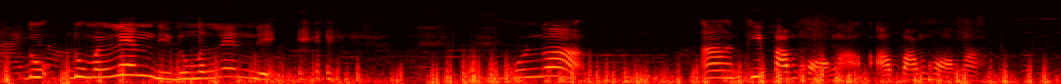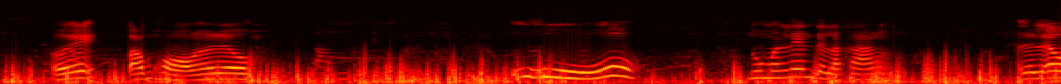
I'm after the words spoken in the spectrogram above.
ตายดูดูมันเล่นดิดูมันเล่นดิคุณก็อะที่ปั๊มของอะเอาปั๊มของอะ เอ้ยปั๊มของเร็วปั๊มๆโอ้โหดูมันเล่นแต่ละครั้ง เร็ว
